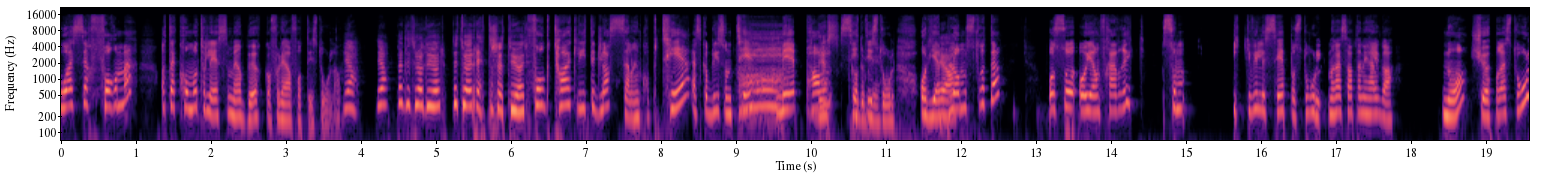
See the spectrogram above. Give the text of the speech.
Og jeg ser for meg at jeg kommer til å lese mer bøker fordi jeg har fått de stolene. Ja, ja, det tror jeg du gjør. Det tror jeg rett og slett du gjør. Folk tar ta et lite glass eller en kopp te, jeg skal bli sånn te, med pall, sitte i stol. Og de er Ja. blomstrete. Og, så, og Jan Fredrik, som ikke ville se på stol når jeg satt han i helga. Nå kjøper jeg stol,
